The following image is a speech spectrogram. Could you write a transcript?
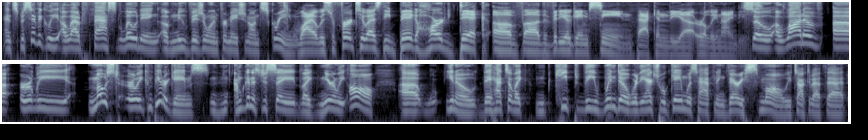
and specifically allowed fast loading of new visual information on screen. Why it was referred to as the big hard dick of uh, the video game scene back in the uh, early 90s. So a lot of uh, early, most early computer games, I'm gonna just say like nearly all, uh, you know, they had to like keep the window where the actual game was happening very small. We talked about that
